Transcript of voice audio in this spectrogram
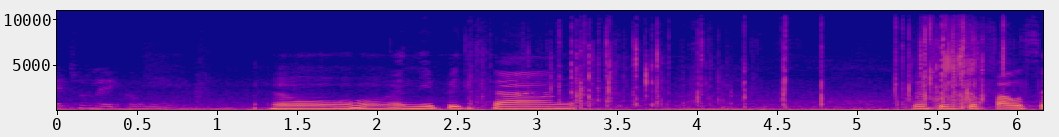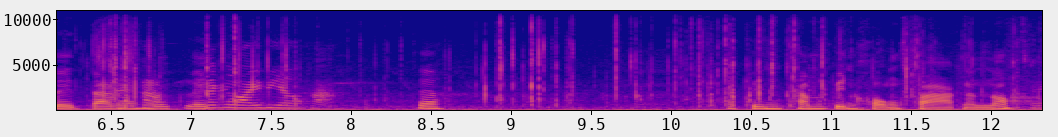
สชุดเล็กก็มีโอ้อันนี้เป็นช้างจะเป็นกระเป๋าใส่ตังค์ใช่ค่ะเล็กแค่ร้อยเดียวค่ะๆจ้ะจะเป็นทำเป็นของฝากกันเนาะใช่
